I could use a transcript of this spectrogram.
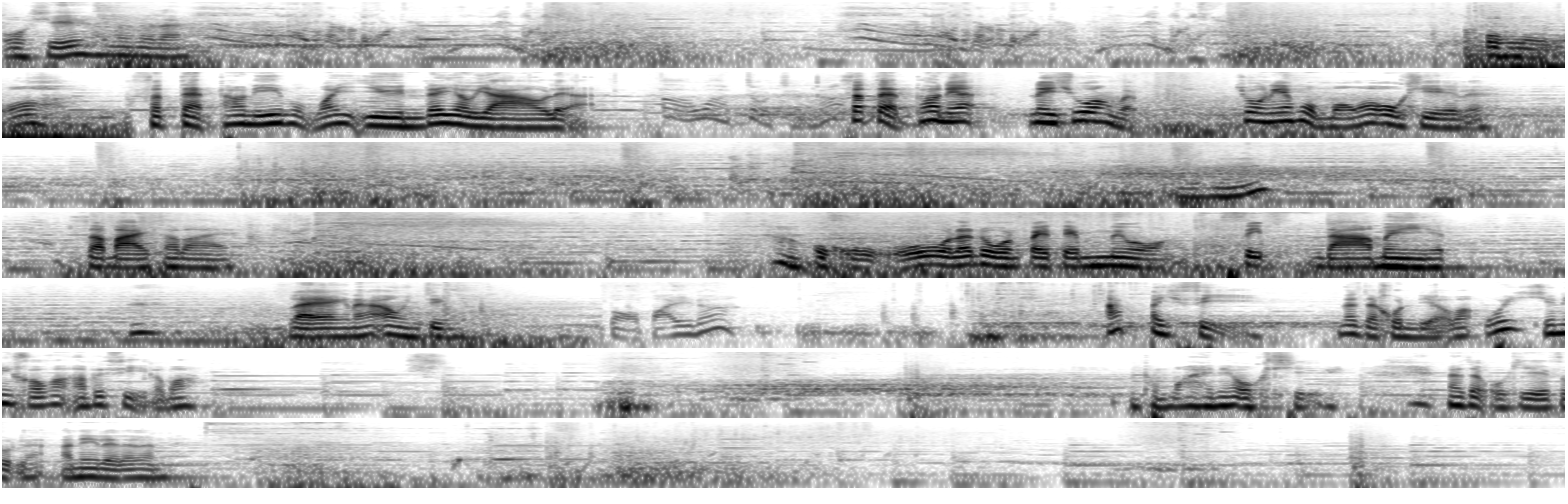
โอเค ไม่เป็นไรโอ้โห สเตตเท่านี้ผมว่ายืนได้ยาวๆเลยอะว่าเจ้าชนะสเตตเท่าเนี้ยในช่วงแบบ ช่วงเนี้ยผมมองว่าโอเคเลยอื้อหือสบายสบาย โอ้โห แล้วโดนไปเต็มหน่วงสิบดาเมจแรงนะ เอาจริงต่อไปนะๆอัพไปสี่ น่าจะคนเดียวว่าอุ้ยแค่นี้เขาก็เอัพไปสี่แล้ววะผมว่าไอ้เนี่ยโอเค น่าจะโอเคสุดแล้ว อันนี้เลยแล้วกัน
